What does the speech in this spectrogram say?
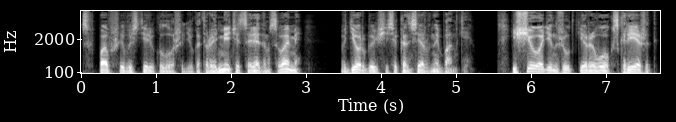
с впавшей в истерику лошадью, которая мечется рядом с вами в дергающейся консервной банке. Еще один жуткий рывок, скрежет,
